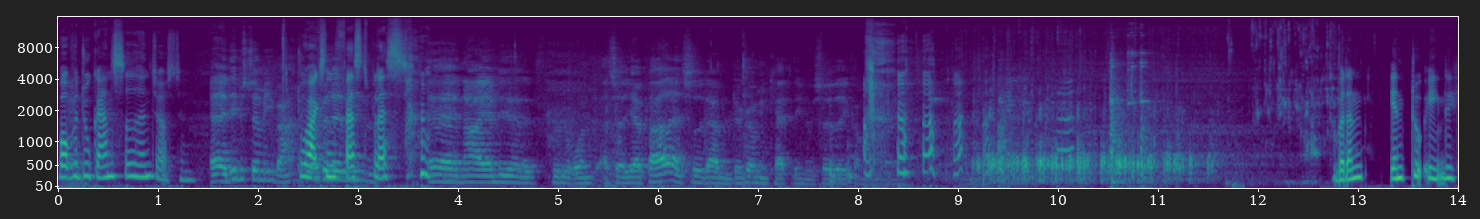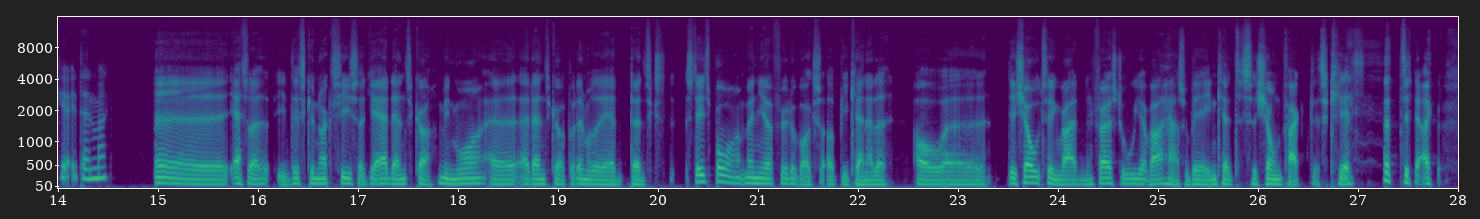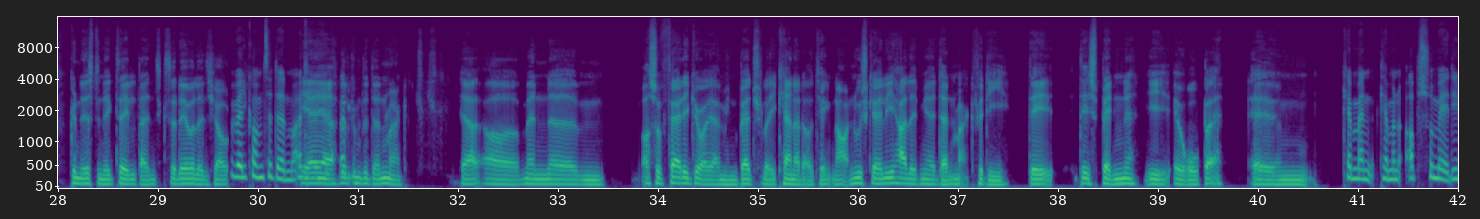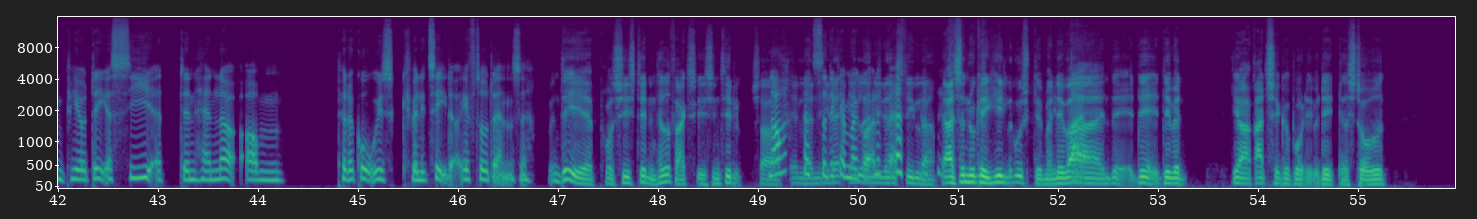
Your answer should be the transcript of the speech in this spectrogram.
Hvor vil du gerne sidde hen, Justin? Uh, det bestemmer I bare. Du har ikke sådan en fast plads. uh, nej, jeg bliver lidt flyttet rundt. Altså, jeg plejede at sidde der, men det gør min kat lige nu, så jeg ved ikke om... Hvordan endte du egentlig her i Danmark? Øh, altså, det skal nok siges, at jeg er dansker. Min mor er, er dansker, på den måde jeg er dansk statsborger, men jeg er født og vokset op i Canada. Og øh, det sjove ting var, at den første uge, jeg var her, så blev jeg indkaldt til session faktisk. det, jeg kunne næsten ikke tale dansk, så det var lidt sjovt. Velkommen til Danmark. Ja, ja, velkommen til Danmark. Ja, og, men, øh, og så færdiggjorde jeg min bachelor i Canada og tænkte, nu skal jeg lige have lidt mere i Danmark, fordi det, det er spændende i Europa. Øh, kan man, kan man opsummere din Ph.D. og sige, at den handler om pædagogisk kvalitet og efteruddannelse? Men det er præcis det, den hedder faktisk i sin titel. Så, Nå, eller, så det kan man godt. Den stil der. Altså, nu kan jeg ikke helt huske det, men det var, det, det, det, jeg er ret sikker på, det var det, der stod.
